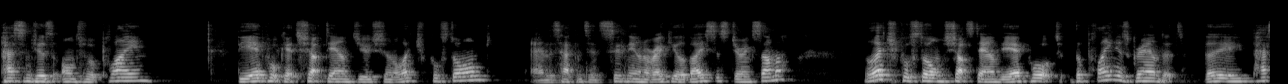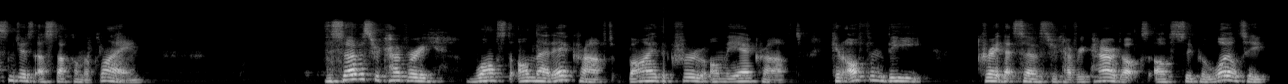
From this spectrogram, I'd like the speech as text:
passengers onto a plane, the airport gets shut down due to an electrical storm, and this happens in Sydney on a regular basis during summer. Electrical storm shuts down the airport, the plane is grounded, the passengers are stuck on the plane. The service recovery whilst on that aircraft by the crew on the aircraft can often be create that service recovery paradox of super loyalty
